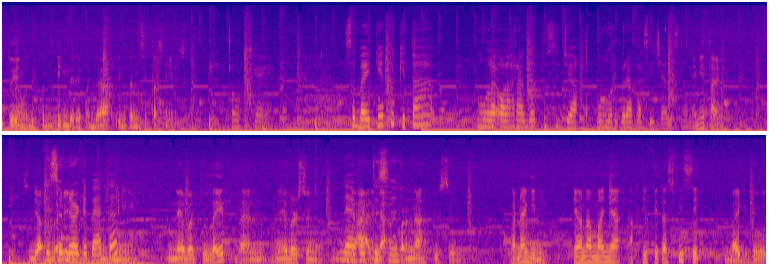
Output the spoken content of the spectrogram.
Itu yang lebih penting daripada intensitasnya itu sendiri. Oke. Okay. Sebaiknya tuh kita mulai olahraga tuh sejak umur berapa sih Johnson? Anytime. Sejak the sooner the better. Mm, never too late dan never sooner. Never gak, too gak soon. pernah too soon. Karena gini, yang namanya aktivitas fisik baik itu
